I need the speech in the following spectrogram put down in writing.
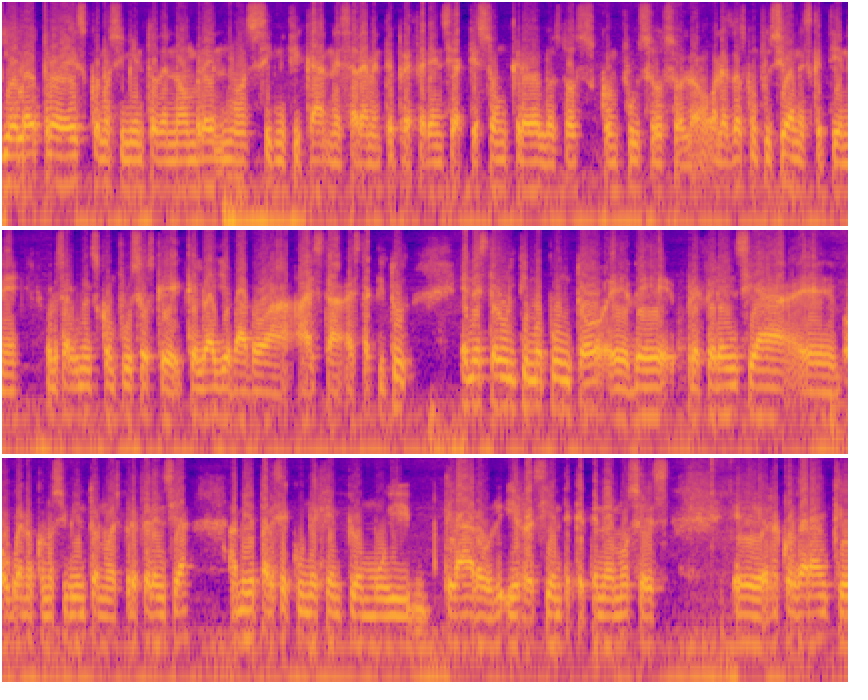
y el otro es conocimiento de nombre, no significa necesariamente preferencia, que son, creo, los dos confusos o, las dos confusiones que tiene, o los argumentos confusos que, que lo ha llevado a, a, esta, a esta actitud. En este último punto de preferencia, o bueno, conocimiento no es preferencia, a mí me parece que un ejemplo muy claro y reciente que tenemos es, eh, recordarán que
